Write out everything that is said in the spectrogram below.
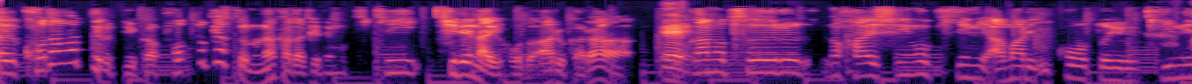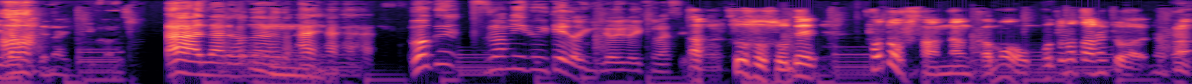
ええこだわってるっていうか、ポッドキャストの中だけでも聞ききれないほどあるから、ええ。他のツールの配信を聞きにあまり行こうという気になってないっていう感じ。ああ、なるほど、なるほど。はいはいはい。僕、つまみ食い程度にいろいろ行きますよ。あ、そうそうそう。で、ポトフさんなんかも、もともとあの人は、なんか、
